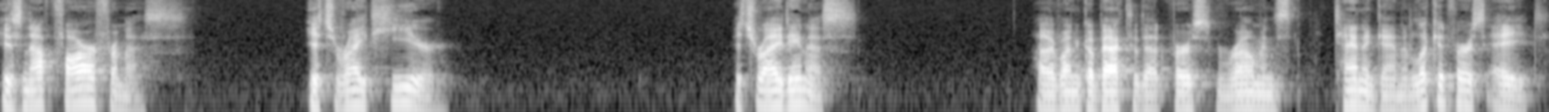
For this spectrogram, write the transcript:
is not far from us. It's right here. It's right in us. I want to go back to that verse in Romans 10 again and look at verse 8.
